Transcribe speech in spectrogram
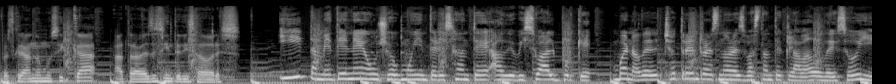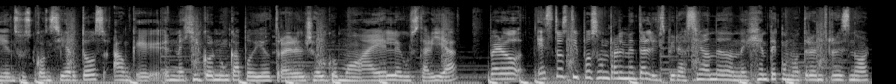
pues creando música a través de sintetizadores. Y también tiene un show muy interesante audiovisual porque, bueno, de hecho Trent Reznor es bastante clavado de eso y en sus conciertos, aunque en México nunca ha podido traer el show como a él le gustaría. Pero estos tipos son realmente la inspiración de donde gente como Trent Reznor,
